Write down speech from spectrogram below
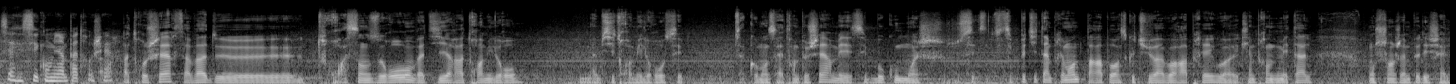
C'est combien pas trop cher Pas trop cher, ça va de 300 euros, on va dire, à 3000 euros. Même si 3000 euros, ça commence à être un peu cher, mais c'est beaucoup moins. C'est petite imprimante par rapport à ce que tu vas avoir après ou avec l'imprimante métal, on change un peu d'échelle.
